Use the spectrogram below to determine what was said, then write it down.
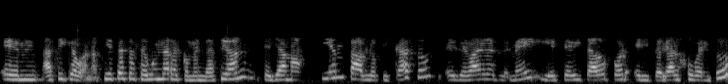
Em, así que bueno, aquí está esta segunda recomendación, se llama 100 Pablo Picasso, es de Violet LeMay y está editado por Editorial Juventud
